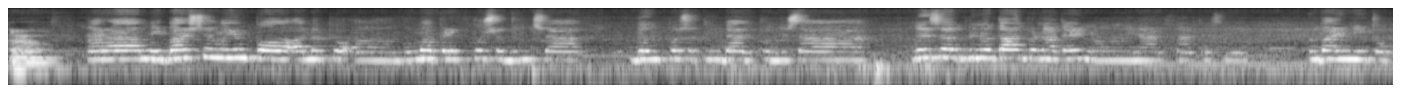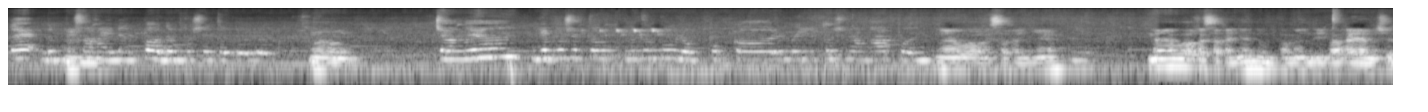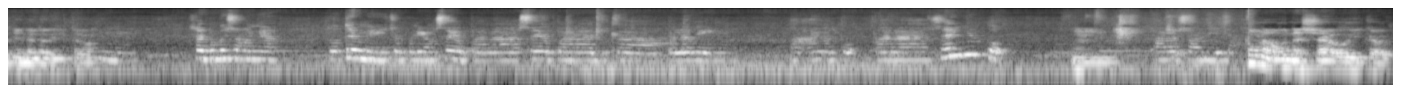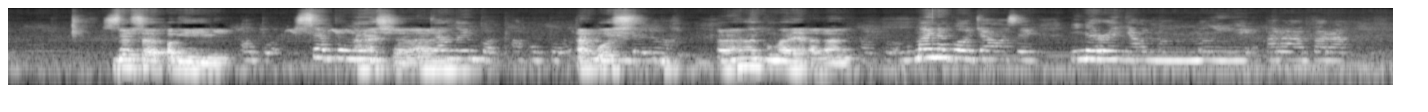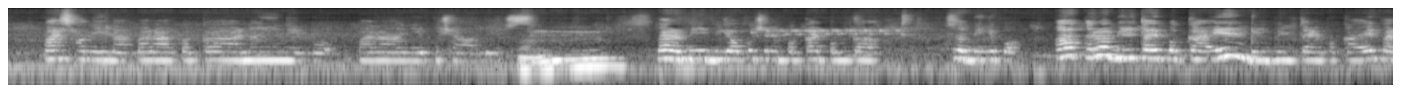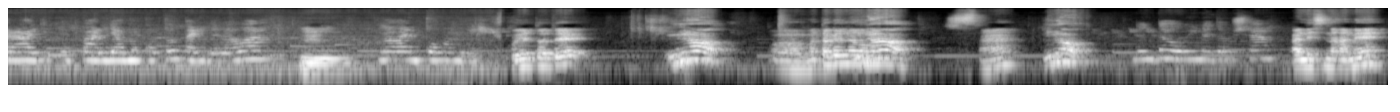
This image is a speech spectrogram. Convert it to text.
Ah. Para may bahay siya ngayon po, ano po, um, bumabalik po siya dun sa, dun po sa tindahan po, dun sa, dun sa binuntahan po natin, yung hinahanap natin si, ang bahay ni Tote, dun po sa Mhm. kainan po, dun po siya tutulog. Ah. Tsaka ngayon, hindi po siya tu- natutulog pagka lumilipas ng hapon. Naawa ka sa kanya. Naawa ka sa kanya nung pa man, di ba? Kaya mo siya dinala rito. Hmm. Sabi ko sa kanya, Tote, may sabi ako sa'yo para sa'yo para di ka palaging maano po. Para sa inyo po. Hmm. Para sa nila. Kung nauna siya o ikaw? Doon sa panghihingi. Opo. Siya po Ah, ngayon. siya. Kaya ngayon po, ako po. Tapos, Kami dalawa. ah, gumaya ka lang. Opo. Gumay na po siya kasi dinaroon niya ako ng mangingi para para sa kanila para pagka nangingi po para hindi po siya alis. Hmm. Pero binibigyan ko po siya ng pagkain pagka sabi niyo po, ah tara, bili tayo pagkain, bili-bili tayo pagkain para, para di ako makuto tayong dalawa. Hmm. Nakain po kami. Kuya Tote, Inyo! oh, matagal na Inyo! Ha? Inyo! Doon daw, uwi na daw siya. Alis na kami?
